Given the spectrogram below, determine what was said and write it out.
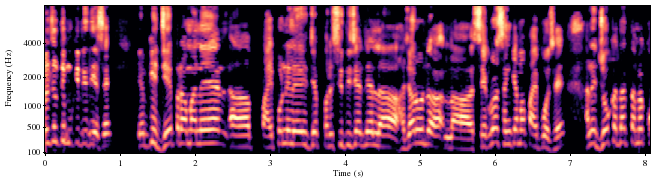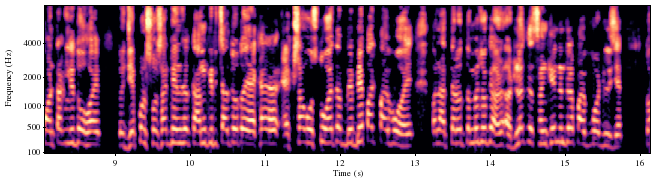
રજલતી મૂકી દીધી હશે. કેમ કે જે પ્રમાણે પાઇપોની જે પરિસ્થિતિ છે જે હજારો સેંકડો સંખ્યામાં પાઇપો છે. અને જો કદાચ તમે કોન્ટ્રાક્ટ લીધો હોય, તો જે પણ સોસાયટીની અંદર કામગીરી ચાલતી હોય, તો એક્સ્ટ્રા વસ્તુ હોય તો બે બે, પાંચ પાઇપો હોય. પણ અત્યારે તમે જો કે અઢળક સંખ્યાની અંદર પાઇપો વડેલી છે. તો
